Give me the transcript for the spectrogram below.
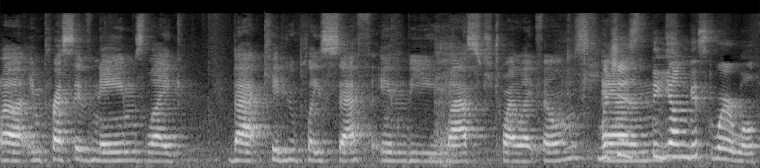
uh, impressive names like that kid who plays Seth in the last Twilight films, Which is the youngest werewolf,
